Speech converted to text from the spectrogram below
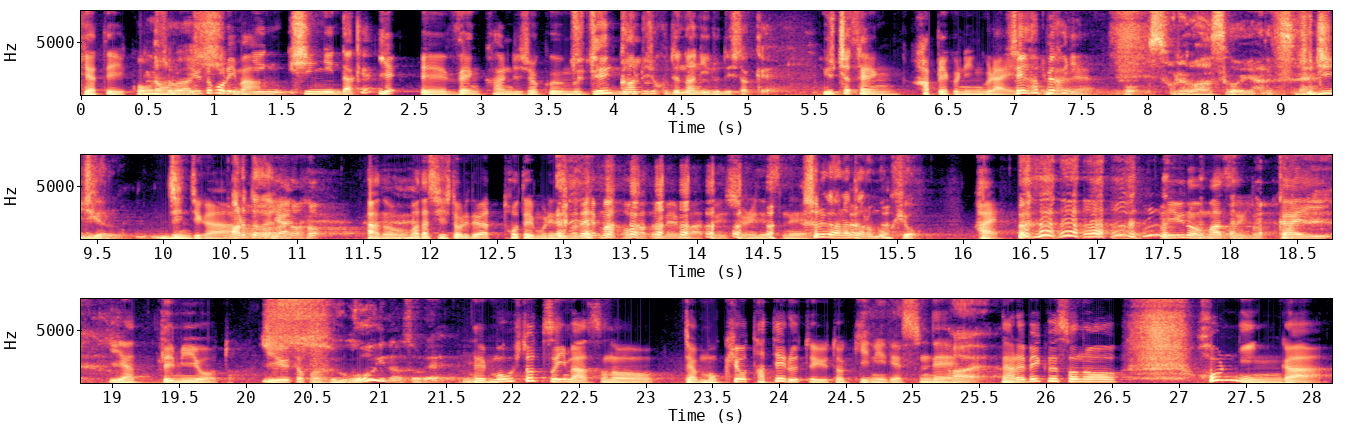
やっていこうというところ今、新任だけ？いえ、えー全管理職向けに全管理職って何人いるんでしたっけ？言っちゃって1800人ぐらい。1800人おそれはすごいあれですね。人事がやるの人事が。あなたがあの、私一人では到底無理なので、まあ他のメンバーと一緒にですね。それがあなたの目標はい。っていうのをまず一回やってみようというところすごいなそれでもう一つ今そのじゃあ目標を立てるという時にですね、はいなるべくその本人が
